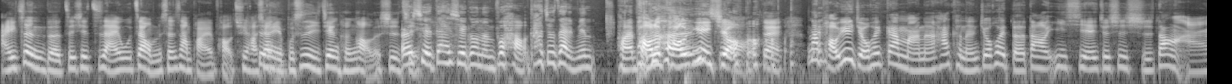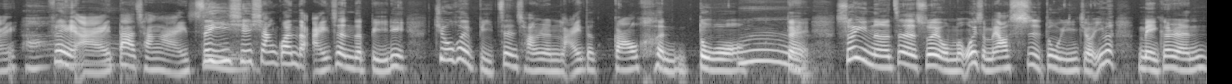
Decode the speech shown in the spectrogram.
癌症的这些致癌物在我们身上跑来跑去，好像也不是一件很好的事情。而且代谢功能不好，它就在里面跑来跑了跑越久，对，那跑越久会干嘛呢？它可能就会得到一些就是食道癌、哦肺癌、大肠癌这一些相关的癌症的比例就会比正常人来的高很多。嗯对，所以呢，这所以我们为什么要适度饮酒？因为每个人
